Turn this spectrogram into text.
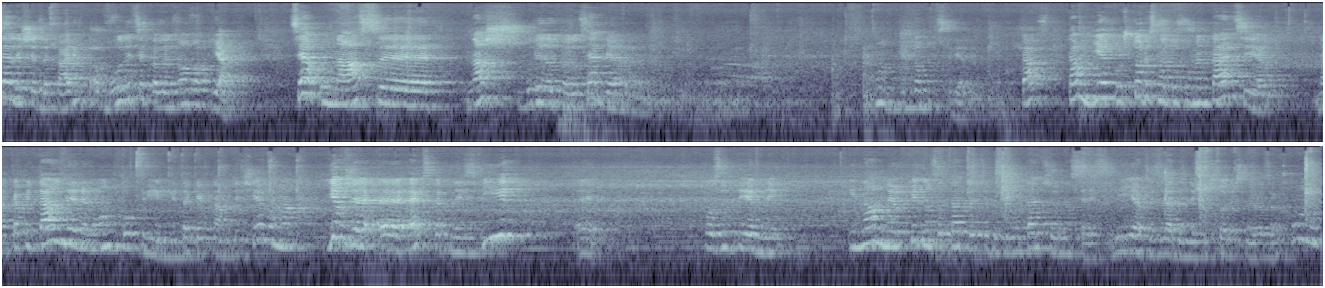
селище Захарівка, вулиця Калинова, 5. Це у нас е, наш будинок милосердя, ну. Так? Там є кошторисна документація на капітальний ремонт покрівлі, так як там тече вона. Є вже е, експертний звіт, позитивний. І нам необхідно затратити цю документацію на сесії. Є вже зведений кошторисний розрахунок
